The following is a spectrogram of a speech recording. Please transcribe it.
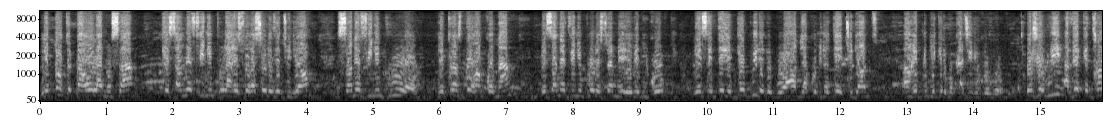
les porte-parole annonçaient que c'en est fini pour la restauration des étudiants, c'en est fini pour les transports en commun, et c'en est fini pour les soins médicaux. Et c'était le début des devoirs de la communauté étudiante en République démocratique du Congo. Aujourd'hui, avec Trans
